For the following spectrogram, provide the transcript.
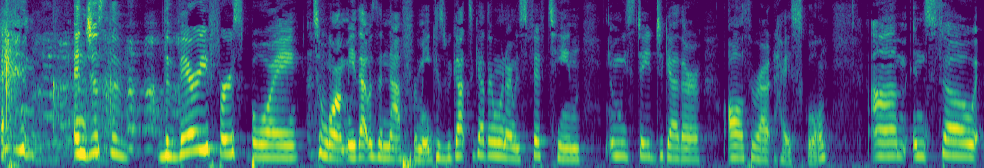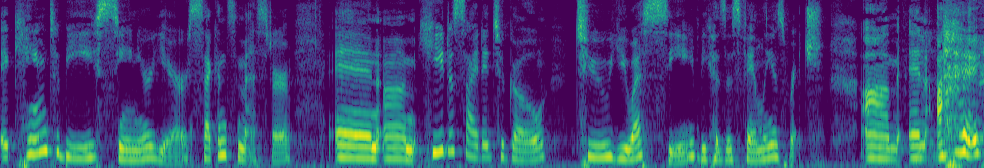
and, and just the the very first boy to want me, that was enough for me because we got together when I was 15 and we stayed together all throughout high school. Um, and so it came to be senior year, second semester, and um, he decided to go to USC because his family is rich. Um, and I,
